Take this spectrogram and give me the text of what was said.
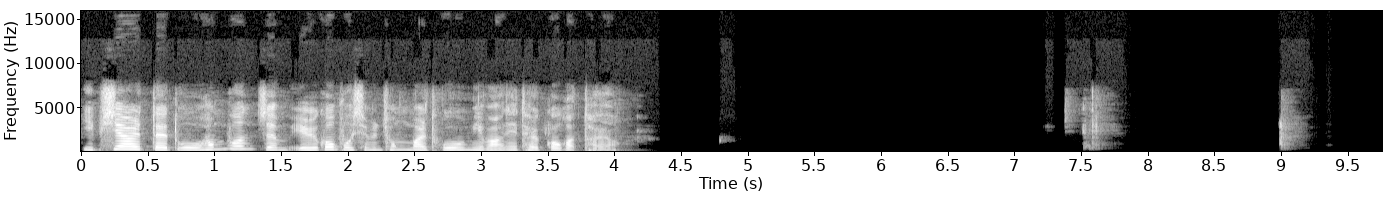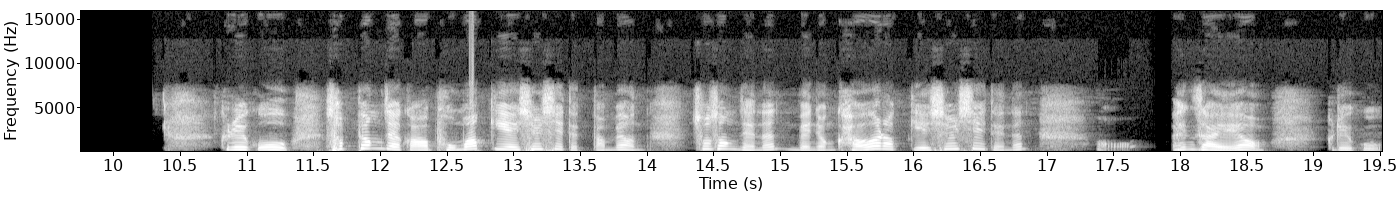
입시할 때도 한 번쯤 읽어보시면 정말 도움이 많이 될 것 같아요. 그리고 서평제가 봄 학기에 실시됐다면 초성제는 매년 가을 학기에 실시되는 어, 행사예요. 그리고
